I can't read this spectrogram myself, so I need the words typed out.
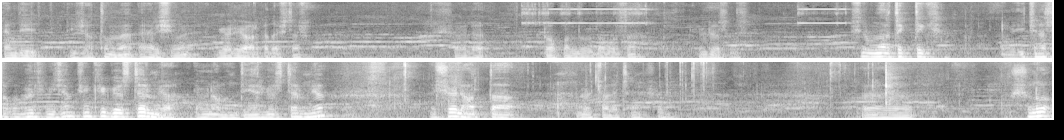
kendi icatım ve her işimi görüyor arkadaşlar. Şöyle dokundurduğumuzda görüyorsunuz. Şimdi bunları tek tek içine sokup ölçmeyeceğim çünkü göstermiyor. Emin olun diğer göstermiyor. Şöyle hatta ölçü aletini şöyle. Ee, şunu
